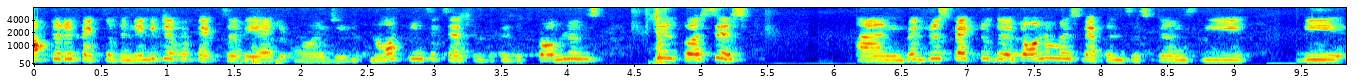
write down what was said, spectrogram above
after effects or the negative effects of AI technology have not been successful because the problems still persist. And with respect to the autonomous weapon systems, the the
